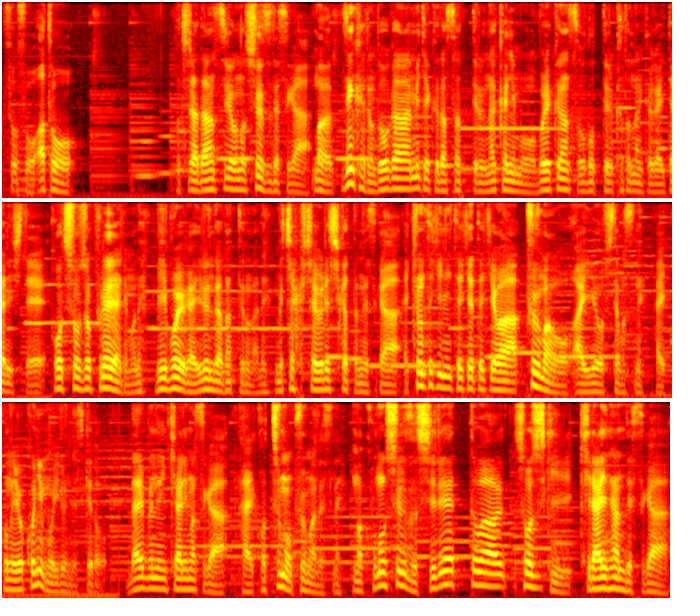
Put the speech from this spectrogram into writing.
そうそう、あと、こちらダンス用のシューズですが、まあ、前回の動画見てくださってる中にもブレイクダンス踊ってる方なんかがいたりして、放置少女プレイヤーにもね、b ボーイがいるんだなっていうのがね、めちゃくちゃ嬉しかったんですが、基本的にテケテケはプーマを愛用してますね。はい、この横にもいるんですけど、だいぶ人気ありますが、はい、こっちもプーマですね。まあ、このシューズ、シルエットは正直嫌いなんですが、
